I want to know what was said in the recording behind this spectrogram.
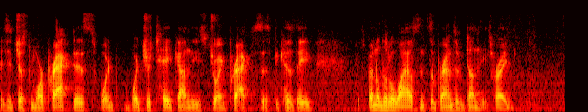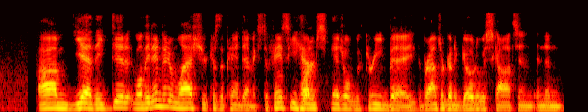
Is it just more practice? What what's your take on these joint practices? Because they it's been a little while since the Browns have done these, right? Um, yeah, they did. Well, they didn't do them last year because of the pandemic. Stefanski had right. them scheduled with Green Bay. The Browns were going to go to Wisconsin, and then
